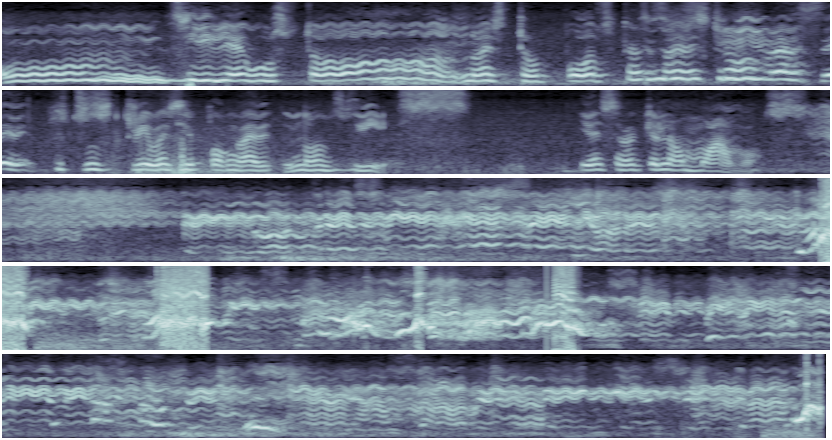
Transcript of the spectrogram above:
um, si le gustó nuestro podcast, maestro, Suscríbase. pues suscríbase y pónganos 10. Ya saben que lo amamos. Tengo tres viejas señores viviendo en la misma casa. No se pelean ni discuten, ya saben de qué se trata.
